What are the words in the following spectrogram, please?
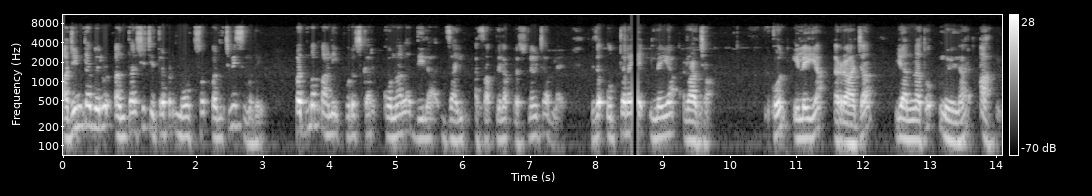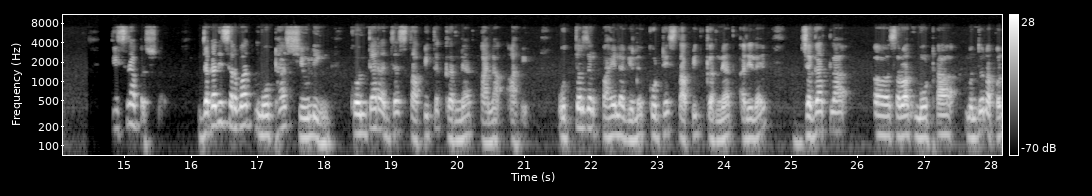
अजिंठा वेरूळ आंतरराष्ट्रीय चित्रपट महोत्सव पंचवीसमध्ये पद्मपानी पुरस्कार कोणाला दिला जाईल असा आपल्याला प्रश्न विचारलाय. त्याचं उत्तर आहे इलैया राजा. कोण? इलैया राजा यांना तो मिळणार आहे. तिसरा प्रश्न. जगातील सर्वात मोठा शिवलिंग कोणत्या राज्यात स्थापित करण्यात आला आहे? उत्तर जर पाहायला गेलं कुठे स्थापित करण्यात आलेलं आहे? जगातला अं, सर्वात मोठा म्हणतो ना आपण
